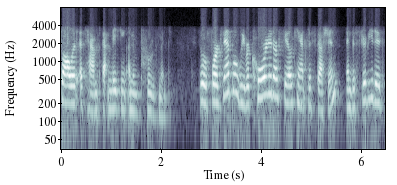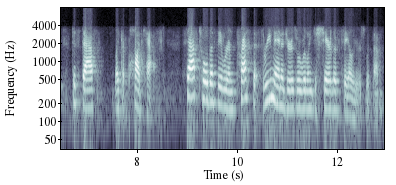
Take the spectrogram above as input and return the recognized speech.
solid attempt at making an improvement. So for example, we recorded our fail camp discussion and distributed to staff like a podcast. Staff told us they were impressed that three managers were willing to share their failures with them.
